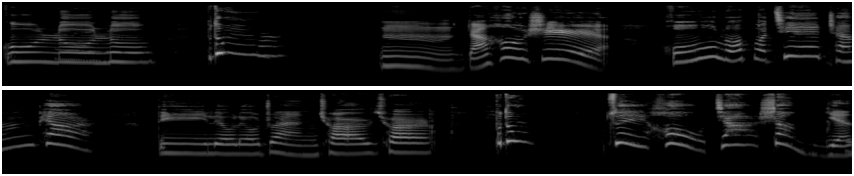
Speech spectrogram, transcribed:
咕噜噜，扑咚，嗯，然后是。”胡萝卜切成片儿，滴溜溜转圈圈儿，扑通！最后加上盐、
